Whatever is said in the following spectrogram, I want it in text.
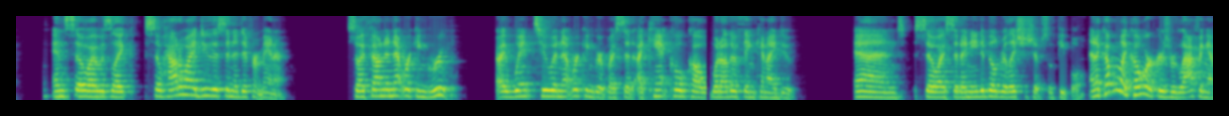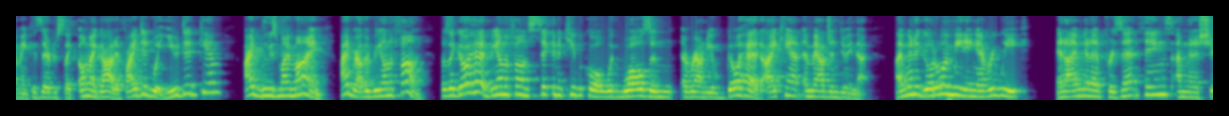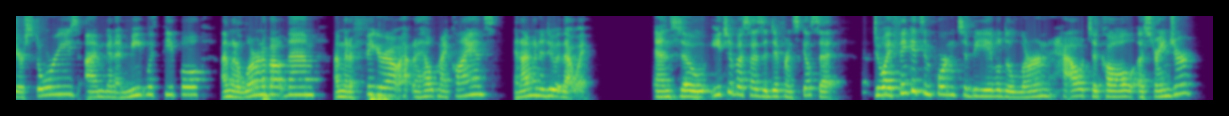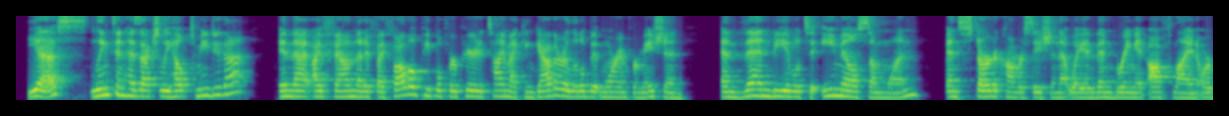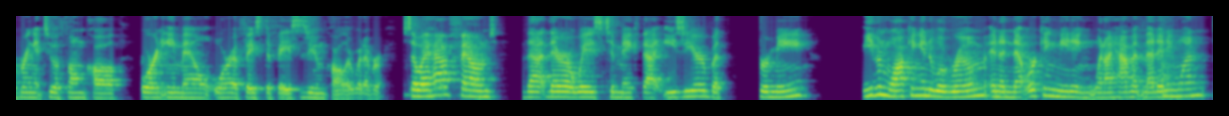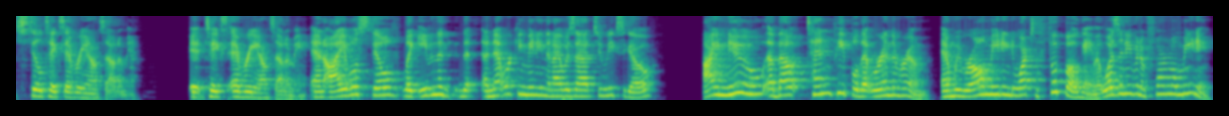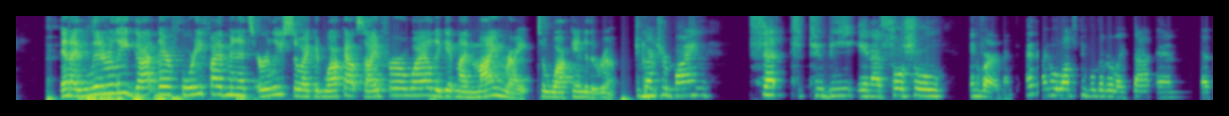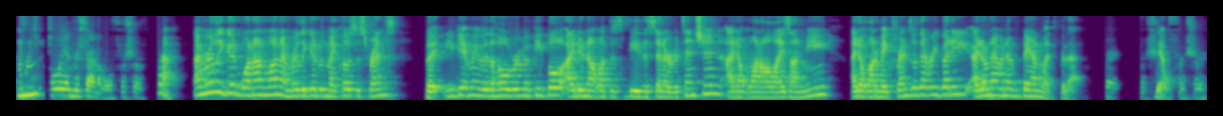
And so I was like, so how do I do this in a different manner? So I found a networking group. I went to a networking group. I said, I can't cold call. What other thing can I do? And so I said, I need to build relationships with people. And a couple of my coworkers were laughing at me because they're just like, oh my God, if I did what you did, Kim, I'd lose my mind. I'd rather be on the phone. I was like, go ahead, be on the phone, stick in a cubicle with walls and around you. Go ahead. I can't imagine doing that. I'm going to go to a meeting every week and I'm going to present things. I'm going to share stories. I'm going to meet with people. I'm going to learn about them. I'm going to figure out how to help my clients and I'm going to do it that way. And so each of us has a different skill set do I think it's important to be able to learn how to call a stranger? Yes. LinkedIn has actually helped me do that in that I've found that if I follow people for a period of time, I can gather a little bit more information and then be able to email someone and start a conversation that way and then bring it offline or bring it to a phone call or an email or a face to face Zoom call or whatever. So I have found that there are ways to make that easier. But for me, even walking into a room in a networking meeting when I haven't met anyone still takes every ounce out of me. It takes every ounce out of me. And I will still, like, even the, the a networking meeting that I was at two weeks ago, I knew about 10 people that were in the room and we were all meeting to watch the football game. It wasn't even a formal meeting. And I literally got there 45 minutes early so I could walk outside for a while to get my mind right to walk into the room. You got your mind set to be in a social environment. And I know lots of people that are like that, and that's mm-hmm. totally understandable for sure. Yeah. I'm really good one on one. I'm really good with my closest friends. But you get me with a whole room of people. I do not want this to be the center of attention. I don't want all eyes on me. I don't want to make friends with everybody. I don't have enough bandwidth for that. Right. For sure. Yeah. For sure.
